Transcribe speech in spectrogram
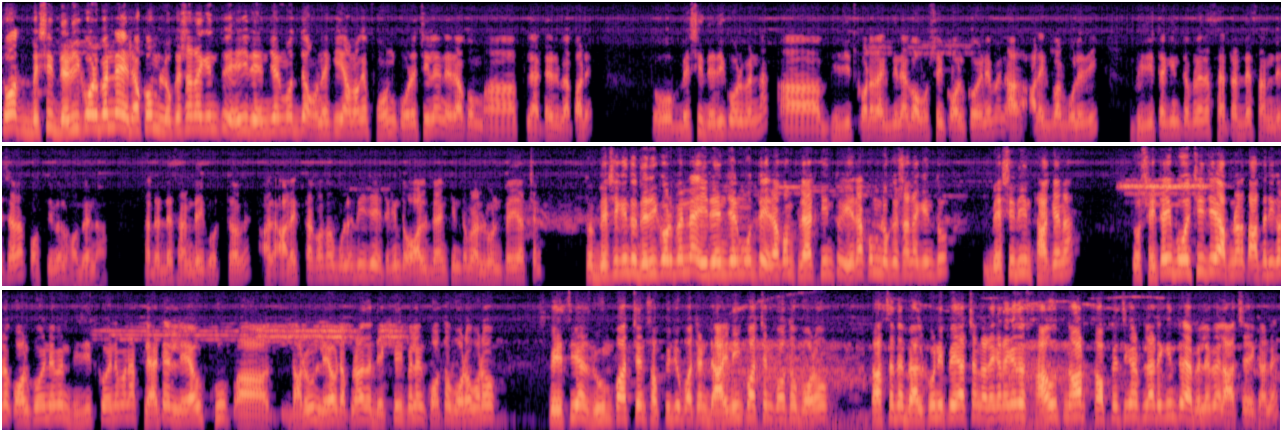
তো বেশি দেরি করবেন না, এরকম লোকেশনে কিন্তু এই রেঞ্জের মধ্যে অনেকেই আমাকে ফোন করেছিলেন এরকম ফ্ল্যাটের ব্যাপারে। তো বেশি দেরি করবেন না। ভিজিট করার একদিন আগে অবশ্যই কল করে নেবেন। আর আরেকবার বলে দিই ভিজিটটা কিন্তু আপনাদের স্যাটারডে সানডে ছাড়া পসিবল হবে না। স্যাটারডে সানডেই করতে হবে। আর আরেকটা কথা বলে দিই যে, এটা কিন্তু অল ব্যাংক কিন্তু আমরা লোন পেয়ে যাচ্ছেন। তো বেশি কিন্তু দেরি করবেন না। এই রেঞ্জের মধ্যে এরকম ফ্ল্যাট কিন্তু, এরকম লোকেশনে কিন্তু বেশি দিন থাকে না। তো সেটাই বলছি যে, আপনারা তাড়াতাড়ি করে কল করে নেবেন ভিজিট করে নেবেন। আর ফ্ল্যাটের লেআউট খুব দারুণ লেআউট আপনারা দেখতেই পেলেন কত বড় বড় স্পেসিয়াস রুম পাচ্ছেন সব কিছু পাচ্ছেন ডাইনিং পাচ্ছেন কত বড়। তার সাথে ব্যালকনি পেয়ে যাচ্ছেন। আর এখানে কিন্তু সাউথ নর্থ সব ফেসিংয়ের ফ্ল্যাটে কিন্তু অ্যাভেলেবেল আছে এখানে।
